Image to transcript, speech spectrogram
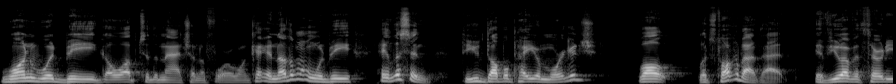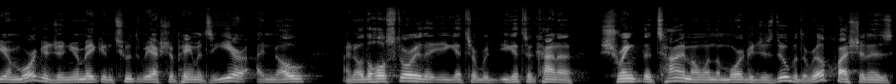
one would be go up to the match on a 401k. Another one would be, hey, listen, do you double pay your mortgage? Well, let's talk about that. If you have a 30 year mortgage and you're making two, three extra payments a year, I know, I know the whole story that you get to you get to kind of shrink the time on when the mortgage is due. But the real question is,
